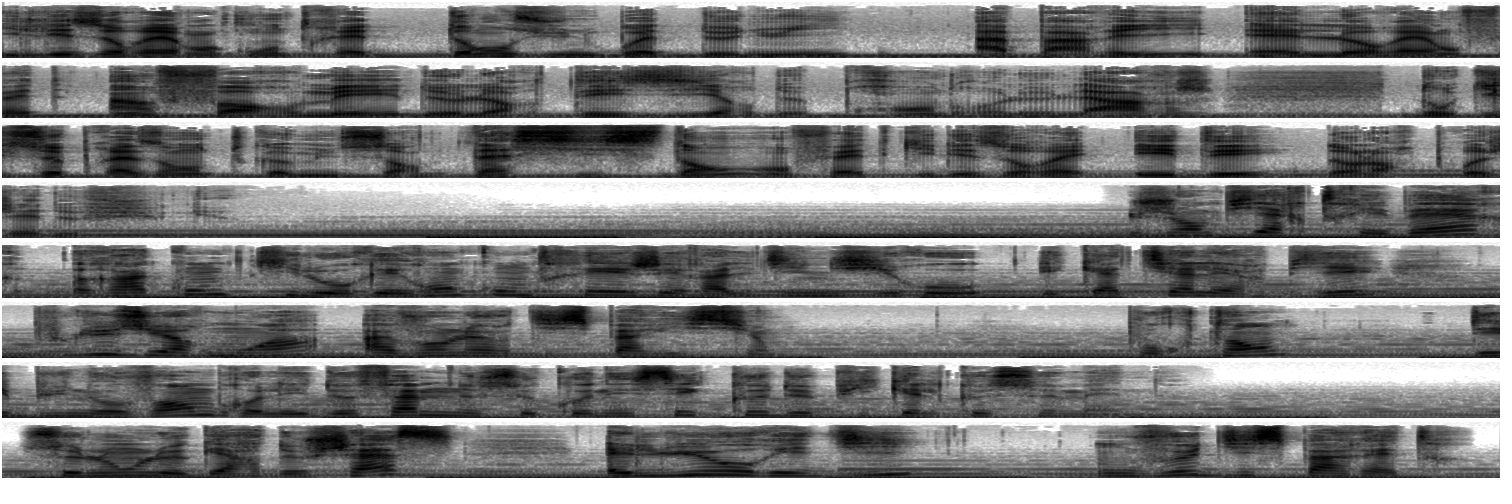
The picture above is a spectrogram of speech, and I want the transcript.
Il les aurait rencontrées dans une boîte de nuit à Paris et elle l'aurait en fait informé de leur désir de prendre le large. Donc il se présente comme une sorte d'assistant en fait qui les aurait aidés dans leur projet de fugue. Jean-Pierre Trébert raconte qu'il aurait rencontré Géraldine Giraud et Katia L'Herbier plusieurs mois avant leur disparition. Pourtant, début novembre, les deux femmes ne se connaissaient que depuis quelques semaines. Selon le garde-chasse, elle lui aurait dit On veut disparaître.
